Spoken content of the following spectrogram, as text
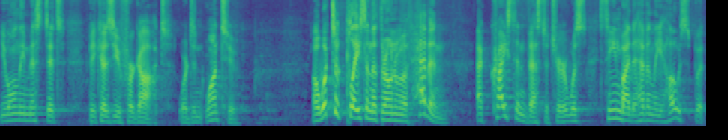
You only missed it because you forgot or didn't want to. Uh, what took place in the throne room of heaven at Christ's investiture was seen by the heavenly hosts, but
